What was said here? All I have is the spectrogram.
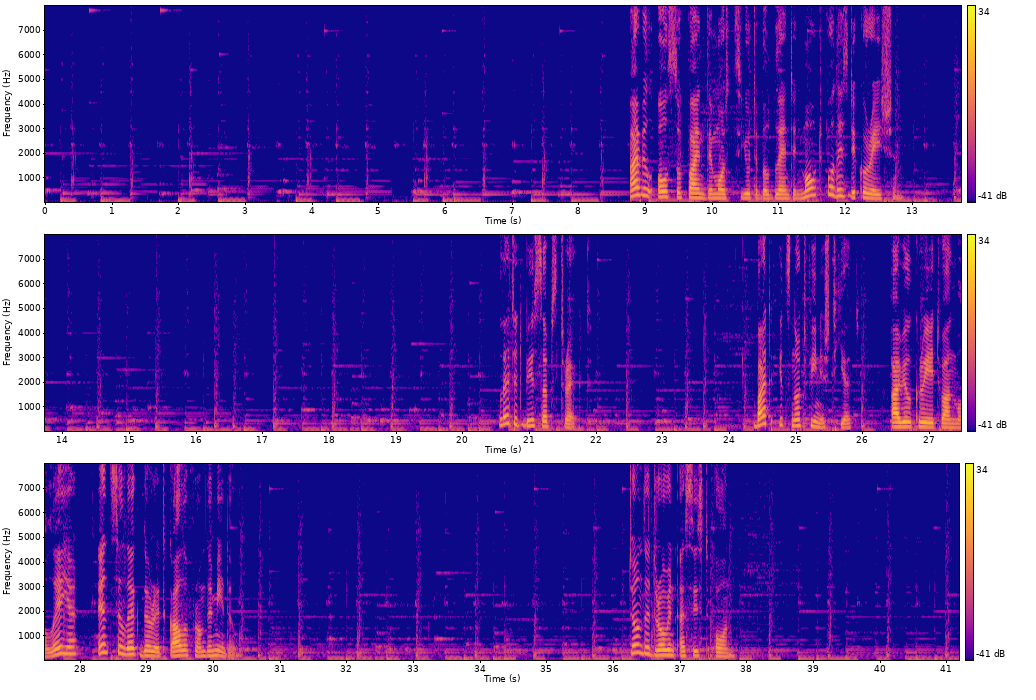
I will also find the most suitable blending mode for this decoration. Let it be subtract. But it's not finished yet. I will create one more layer and select the red color from the middle. Turn the drawing assist on.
